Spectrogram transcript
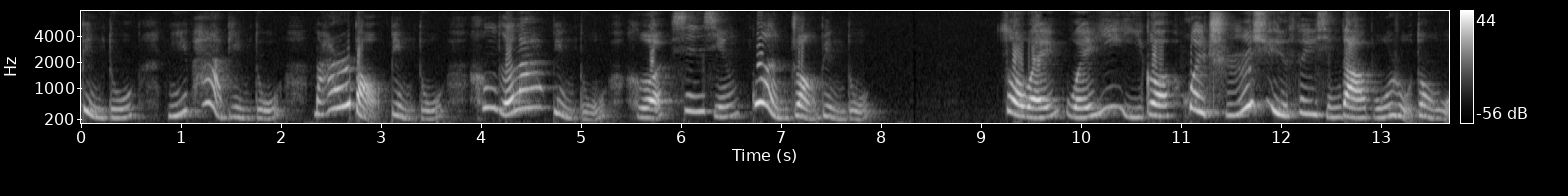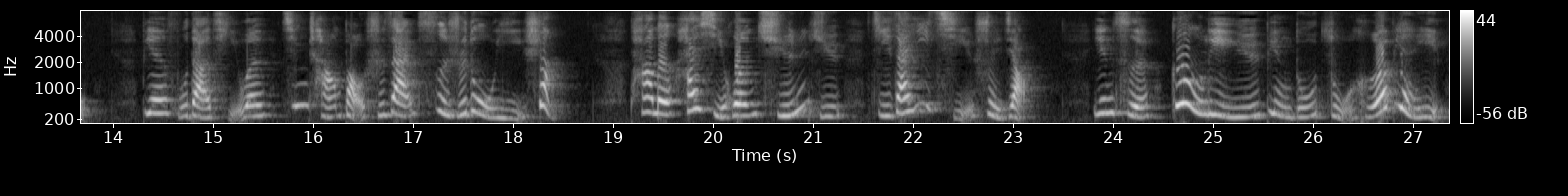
病毒、尼帕病毒、马尔堡病毒、亨德拉病毒和新型冠状病毒。作为唯一一个会持续飞行的哺乳动物，蝙蝠的体温经常保持在四十度以上。它们还喜欢群居，挤在一起睡觉，因此更利于病毒组合变异，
